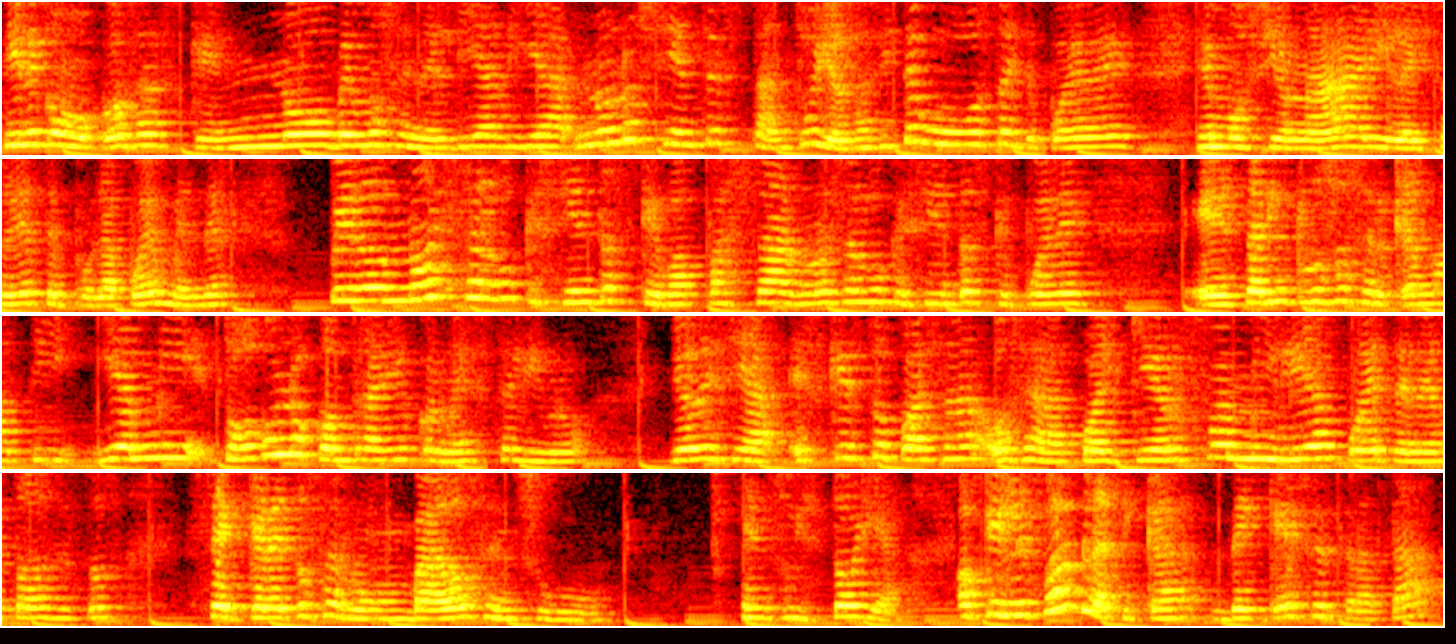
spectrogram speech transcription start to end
tiene como cosas que no vemos en el día a día, no lo sientes tan tuyo. O sea, sí te gusta y te puede emocionar y la historia te la pueden vender, pero no es algo que sientas que va a pasar, no es algo que sientas que puede estar incluso cercano a ti. Y a mí, todo lo contrario con este libro, yo decía, es que esto pasa, o sea, cualquier familia puede tener todos estos secretos arrumbados en su, en su historia. Ok, les voy a platicar de qué se trata.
